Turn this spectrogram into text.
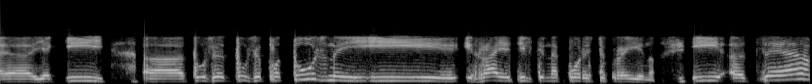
е, який е, дуже дуже потужний і, і грає тільки на користь України. І це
